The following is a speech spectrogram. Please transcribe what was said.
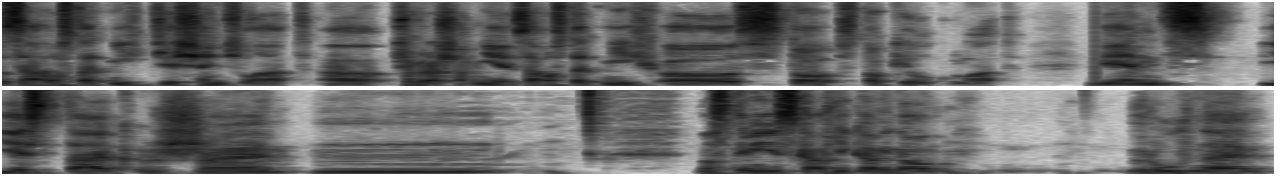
za ostatnich 10 lat, przepraszam, nie, za ostatnich 100, 100 kilku lat. Więc jest tak, że mm, no z tymi wskaźnikami no, różne,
